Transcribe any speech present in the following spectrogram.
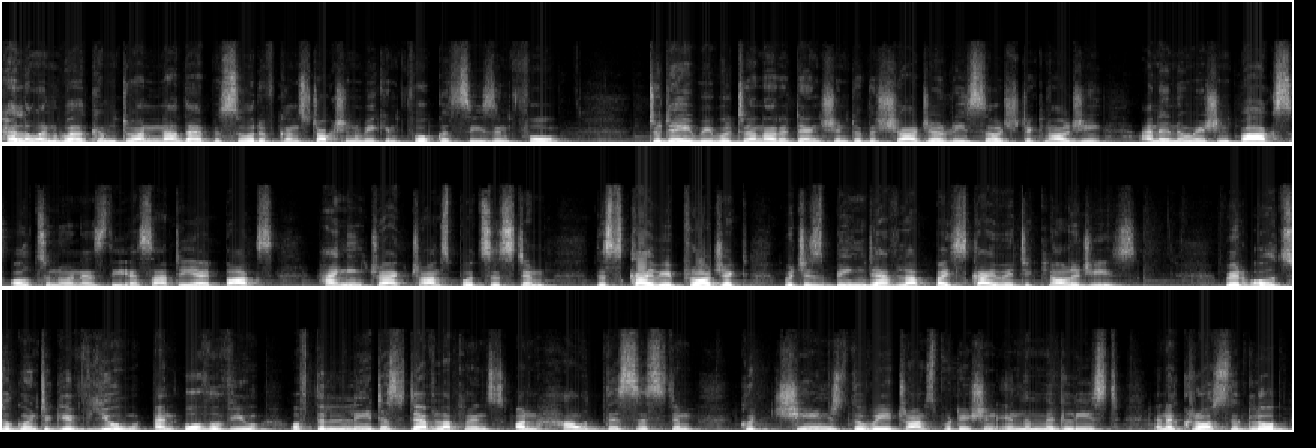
Hello and welcome to another episode of Construction Week in Focus Season 4. Today we will turn our attention to the Sharjah Research Technology and Innovation Parks, also known as the SRTI Parks Hanging Track Transport System, the Skyway project which is being developed by Skyway Technologies. We're also going to give you an overview of the latest developments on how this system could change the way transportation in the Middle East and across the globe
